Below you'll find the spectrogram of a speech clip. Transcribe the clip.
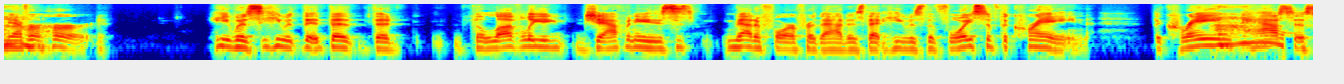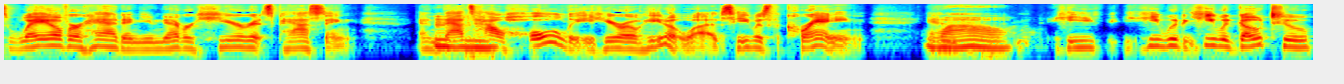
Never Oh. heard. He was he was the, the the the lovely Japanese metaphor for that is that he was the voice of the crane. The crane Oh. passes way overhead and you never hear its passing. And that's Mhm. how holy Hirohito was. He was the crane. And wow. he he would he would go to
